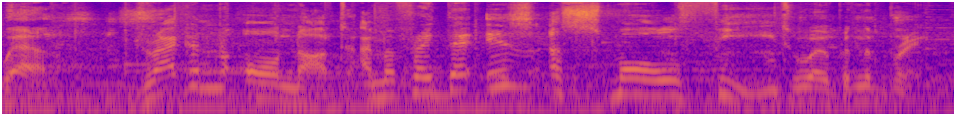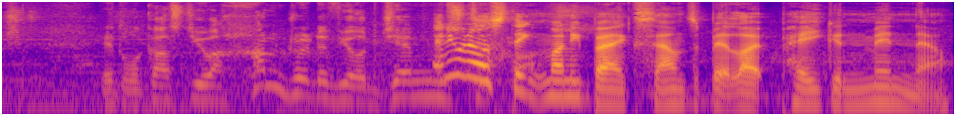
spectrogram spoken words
Well, dragon or not, I'm afraid there is a small fee to open the bridge. It will cost you a hundred of your gems. Anyone else think cross. Moneybags sounds a bit like Pagan Min now?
